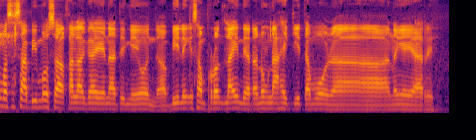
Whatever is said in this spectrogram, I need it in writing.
masasabi mo sa kalagayan natin ngayon? Ah, bilang isang frontliner, anong nakikita mo na nangyayari?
